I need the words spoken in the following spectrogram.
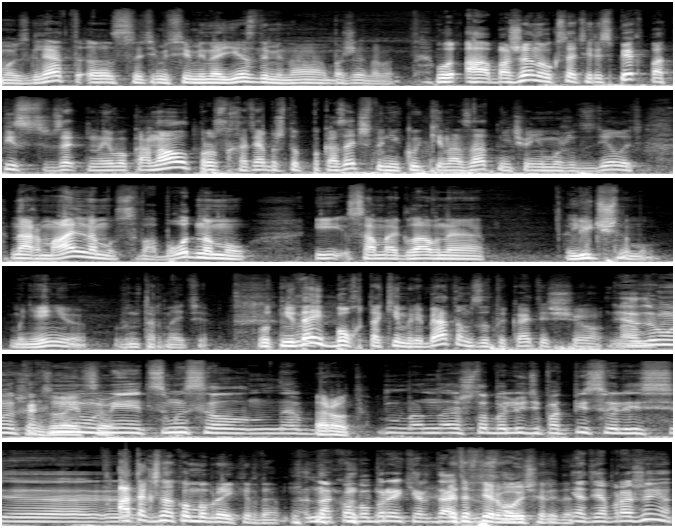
мой взгляд, э, с этими всеми наездами на Баженова. Вот, а Баженову, кстати, респект, подписывайтесь обязательно на его канал, просто хотя бы, чтобы показать, что никакой Кинозад ничего не может сделать нормальному, свободному и, самое главное, личному мнению в интернете. Вот не дай бог таким ребятам затыкать еще. Я нам, думаю, что как минимум имеет смысл, Рот. чтобы люди подписывались э, А так знакомый брейкер, да. на комбо брейкер. Да, Это в первую очередь, да. Нет, я про Женю,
